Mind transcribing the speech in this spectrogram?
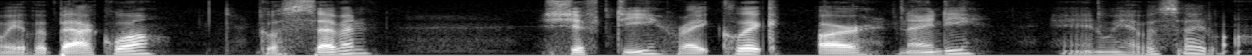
We have a back wall. Go 7, Shift D, right click, R90, and we have a sidewall.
